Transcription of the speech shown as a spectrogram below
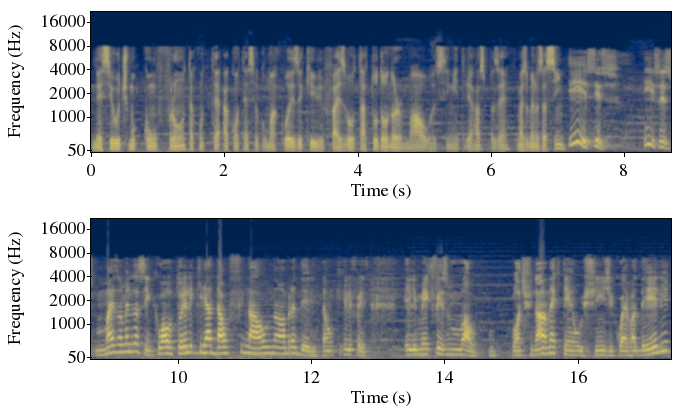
nesse último confronto aconte- acontece alguma coisa que faz voltar tudo ao normal, assim, entre aspas, é? Mais ou menos assim? Isso, isso. Isso, isso. Mais ou menos assim. Que o autor ele queria dar um final na obra dele. Então o que, que ele fez? Ele meio que fez um, lá, um plot final, né? Que tem o Shinji com a Eva dele.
